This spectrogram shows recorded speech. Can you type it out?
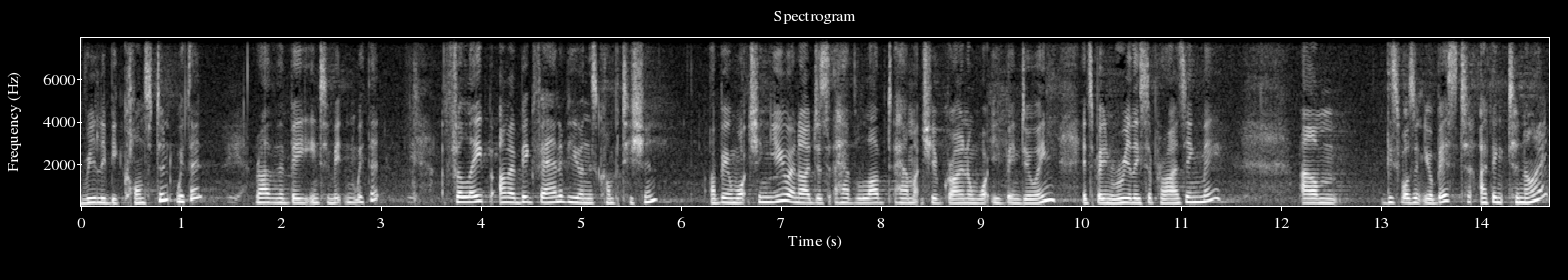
really be constant with it rather than be intermittent with it. Philippe, I'm a big fan of you in this competition. I've been watching you and I just have loved how much you've grown and what you've been doing. It's been really surprising me. Um, this wasn't your best, I think, tonight,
